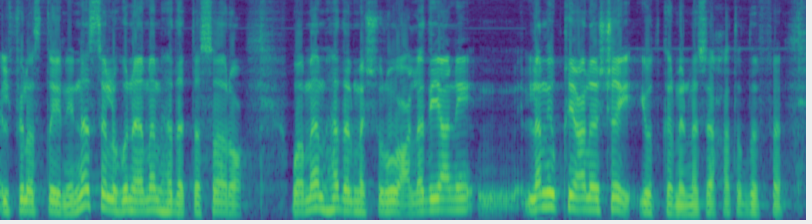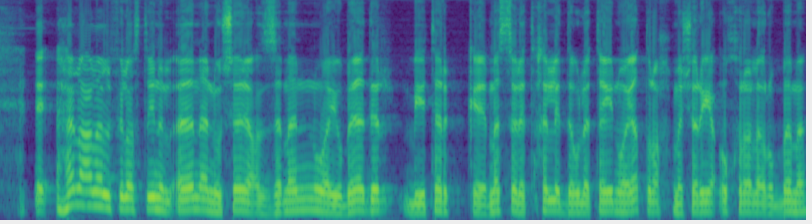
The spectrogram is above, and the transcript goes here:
الفلسطيني؟ نسأل هنا أمام هذا التسارع وأمام هذا المشروع الذي يعني لم يبقي على شيء يذكر من مساحة الضفة. هل على الفلسطيني الآن أن يسارع الزمن ويبادر بترك مسألة حل الدولتين ويطرح مشاريع أخرى؟ لربما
